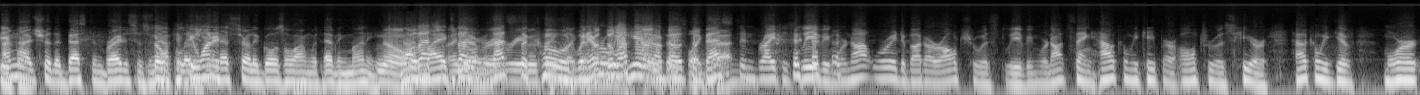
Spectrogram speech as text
that I'm not sure that best and brightest is an So appellation wanted- that necessarily goes along with having money. No. Well, in my that's, never, that's the code. like. Whenever But we hear about the like best that. and brightest leaving, we're not worried about our altruists leaving. We're not saying how can we keep our altruists here? How can we give more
